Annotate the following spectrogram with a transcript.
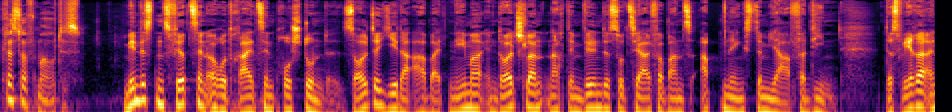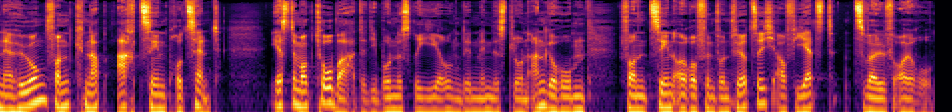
Christoph Mautes. Mindestens 14,13 Euro pro Stunde sollte jeder Arbeitnehmer in Deutschland nach dem Willen des Sozialverbands ab nächstem Jahr verdienen. Das wäre eine Erhöhung von knapp 18 Prozent. Erst im Oktober hatte die Bundesregierung den Mindestlohn angehoben von 10,45 Euro auf jetzt 12 Euro.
